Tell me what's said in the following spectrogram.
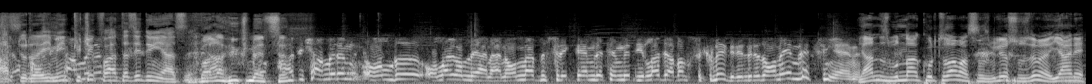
Abdurrahim'in küçük fantazi dünyası. Bana hükmetsin. Padişahların olduğu olay oldu yani. Hani onlar da sürekli emret emret. Yıllarca adam sıkılıyor. Birileri de ona emretsin yani. Yalnız bundan kurtulamazsınız biliyorsunuz değil mi? Yani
